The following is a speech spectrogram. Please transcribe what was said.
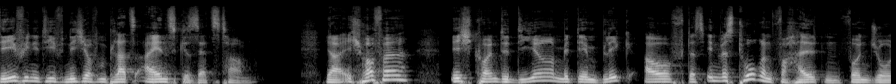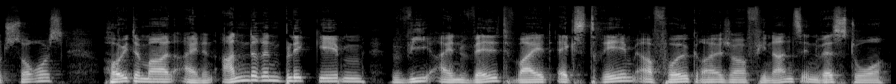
definitiv nicht auf den Platz eins gesetzt haben. Ja, ich hoffe, ich konnte dir mit dem Blick auf das Investorenverhalten von George Soros heute mal einen anderen Blick geben, wie ein weltweit extrem erfolgreicher Finanzinvestor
